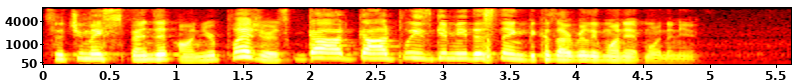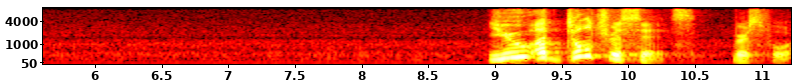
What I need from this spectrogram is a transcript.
so that you may spend it on your pleasures. God, God, please give me this thing because I really want it more than you. You adulteresses, verse 4.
